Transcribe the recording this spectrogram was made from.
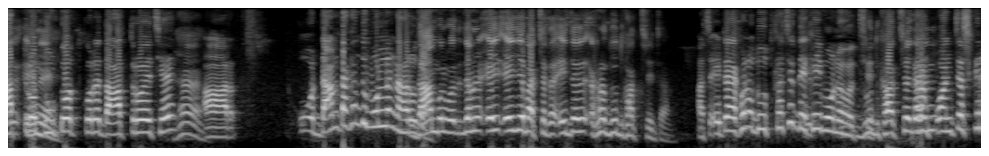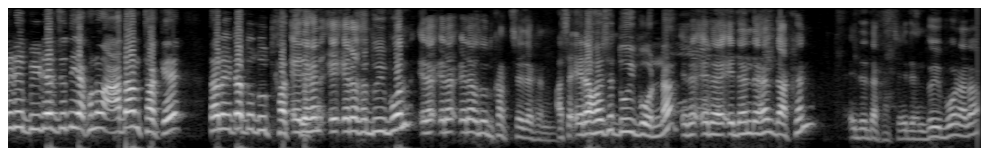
মাত্র দুটো করে দাঁত রয়েছে। হ্যাঁ। আর দামটা কিন্তু বললেন না হারু দাম বলব যেমন এই এই যে বাচ্চাটা এইটা এখন দুধ খাচ্ছে এটা। আচ্ছা এটা এখনও দুধ খাচ্ছে দেখেই মনে হচ্ছে। দুধ খাচ্ছে পঞ্চাশ ক্রেডিট ব্রিডের যদি এখনও আদান থাকে তাহলে এটা তো দুধ খাচ্ছে। দেখেন এরা দুই বোন এরা এরা এরা দুধ খাচ্ছে দেখেন। আচ্ছা এরা হয়েছে দুই বোন না? এরা এরা এই দেখেন দেখেন দেখেন এই যে দেখাচ্ছে এই দেখেন দুই বোন এরা।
